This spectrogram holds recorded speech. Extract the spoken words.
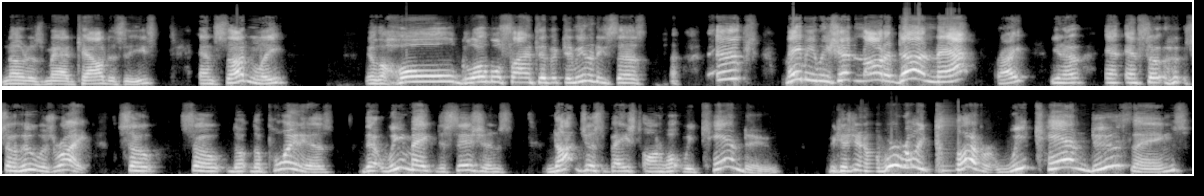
known as mad cow disease. And suddenly, you know, the whole global scientific community says, oops, maybe we shouldn't ought have done that, right? You know, and, and so so who was right? So so the, the point is that we make decisions not just based on what we can do, because you know we're really clever. We can do things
